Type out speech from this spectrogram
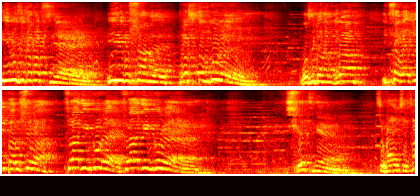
I muzyka mocniej. I ruszamy prosto w góry. Muzyka nam gra i cała ekipa ruszyła. Flagi w górę, flagi w górę. Świetnie. Słuchajcie, co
